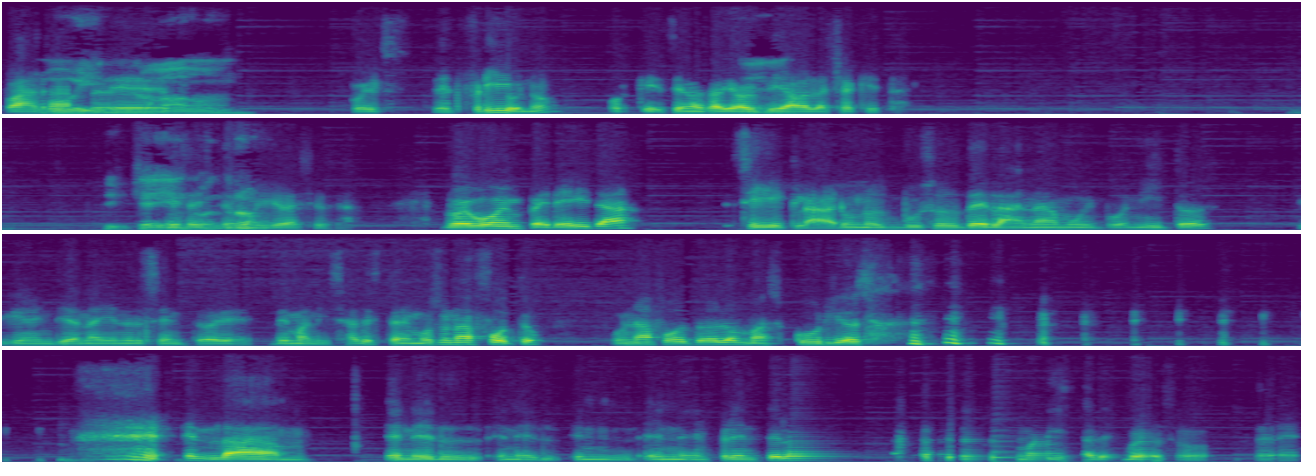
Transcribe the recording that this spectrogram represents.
para Uy, no. pues del frío, ¿no? Porque se nos había Sí. olvidado la chaqueta. ¿Y qué ahí Esa encontró? muy graciosa. Luego en Pereira, sí, claro, unos buzos de lana muy bonitos que vendían ahí en el centro de, de Manizales. Tenemos una foto, una foto de lo más curioso. en la, en el, en el, en, en el frente de la catedral de Manizales, bueno, eso, eh,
